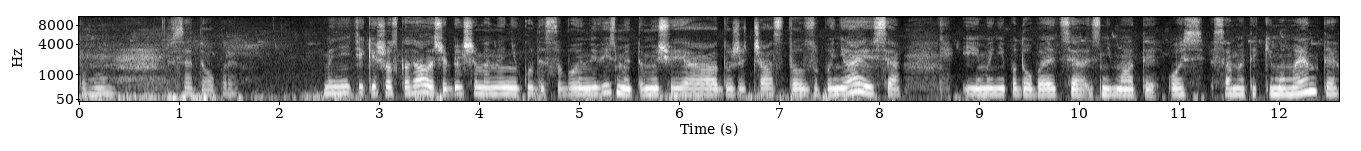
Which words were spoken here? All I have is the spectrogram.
Тому все добре. Мені тільки що сказали, що більше мене нікуди з собою не візьмуть, тому що я дуже часто зупиняюся і мені подобається знімати ось саме такі моменти.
